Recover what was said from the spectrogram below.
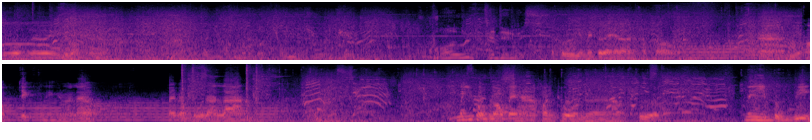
ร่วงเลยร่วงเลยประตูยังไม่เปิดให้เรานะครับเราอ่ามีอ็อบเจกต์ใหม่ขึ้นมาแล้ว ไปประตูด้านล่างเมื่อกี้ผมลองไปหาคอนโทรลเลยนะครับคือแบบ ไม่มีปุ่มวิ่ง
